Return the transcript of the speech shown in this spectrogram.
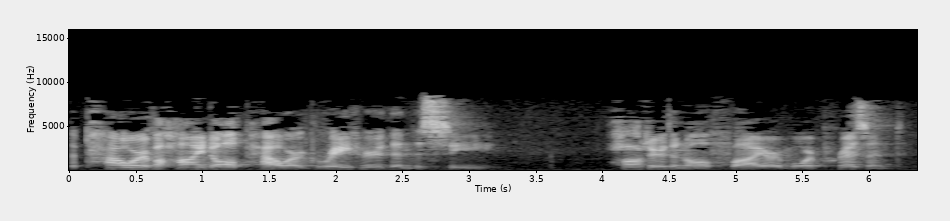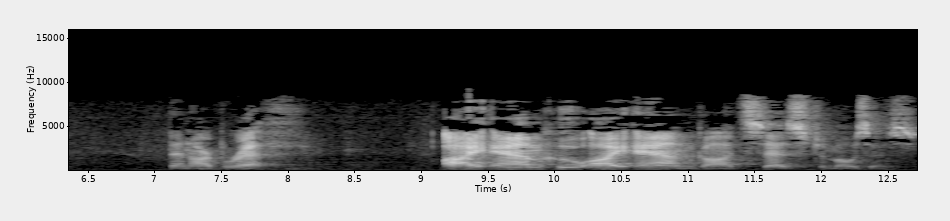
the power behind all power, greater than the sea, hotter than all fire, more present than our breath. I am who I am, God says to Moses.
